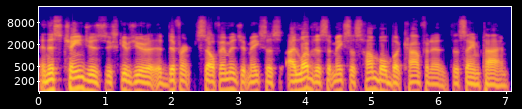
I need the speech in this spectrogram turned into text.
And this changes, just gives you a, a different self image. It makes us, I love this, it makes us humble but confident at the same time.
